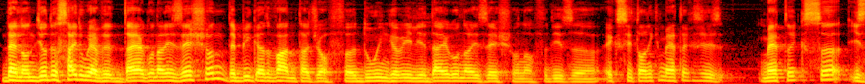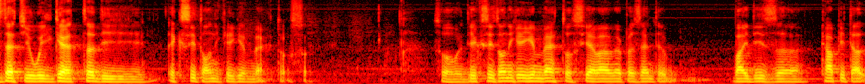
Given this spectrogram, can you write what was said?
Then on the other side, we have the diagonalization. The big advantage of uh, doing really a diagonalization of this uh, excitonic matrix is, matrix, uh, is that you will get uh, the excitonic eigenvectors. So the excitonic eigenvectors here are represented by these capital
